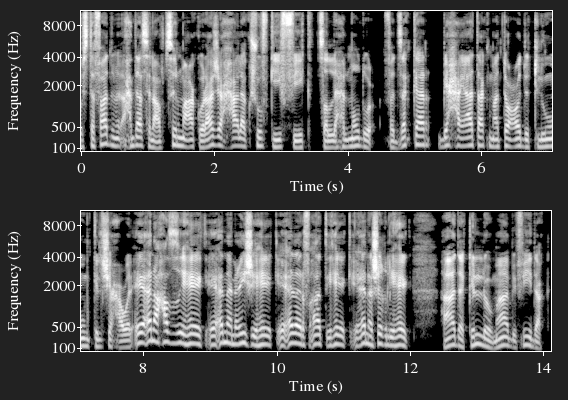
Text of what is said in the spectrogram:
واستفاد من الأحداث اللي عم بتصير معك وراجع حالك وشوف كيف فيك تصلح الموضوع. فتذكر بحياتك ما تقعد تلوم كل شيء حول إيه أنا حظي هيك إيه أنا العيشة هيك إيه أنا رفقاتي هيك إيه أنا شغلي هيك. هذا كله ما بفيدك.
